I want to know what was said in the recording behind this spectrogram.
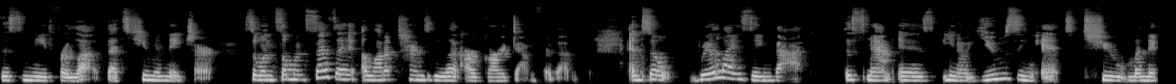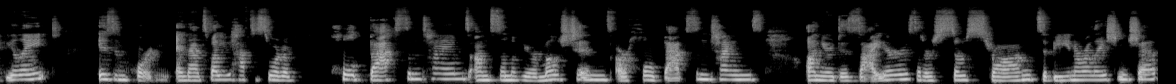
this need for love. That's human nature. So when someone says it, a lot of times we let our guard down for them. And so realizing that this man is, you know, using it to manipulate is important. And that's why you have to sort of hold back sometimes on some of your emotions or hold back sometimes on your desires that are so strong to be in a relationship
